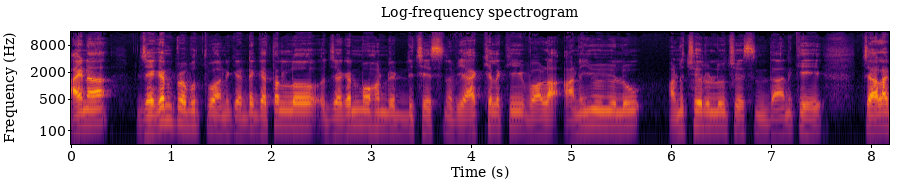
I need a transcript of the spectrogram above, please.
ఆయన జగన్ ప్రభుత్వానికి అంటే గతంలో జగన్మోహన్ రెడ్డి చేసిన వ్యాఖ్యలకి వాళ్ళ అనుయూయులు అనుచరులు చేసిన దానికి చాలా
